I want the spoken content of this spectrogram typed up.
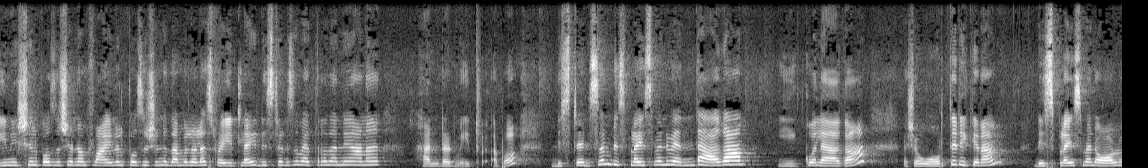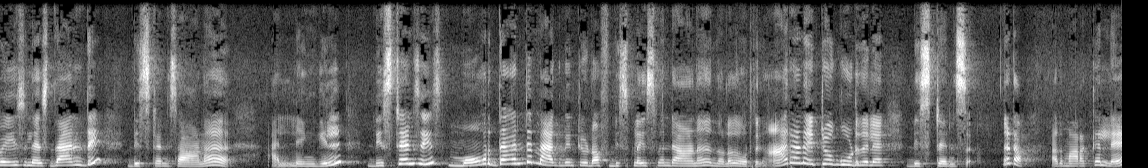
ഇനീഷ്യൽ പൊസിഷനും ഫൈനൽ പൊസിഷനും തമ്മിലുള്ള സ്ട്രെയിറ്റ് ലൈൻ ഡിസ്റ്റൻസും എത്ര തന്നെയാണ്? ഹൺഡ്രഡ് മീറ്റർ അപ്പോൾ ഡിസ്റ്റൻസും ഡിസ്പ്ലേസ്മെന്റും എന്താകാം? ഈക്വൽ ആകാം. പക്ഷെ ഓർത്തിരിക്കണം displacement always less than the distance ആണ്. അല്ലെങ്കിൽ distance is more than the magnitude of displacement ആണ് എന്നുള്ളത് ഓർത്ത് ആരാണ് ഏറ്റവും കൂടുതൽ ഡിസ്റ്റൻസ് കേട്ടോ? അത് മറക്കല്ലേ?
